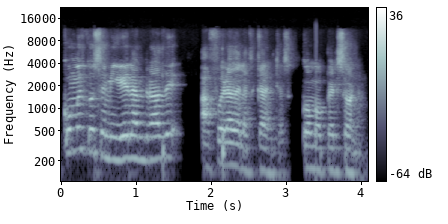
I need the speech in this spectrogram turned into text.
¿Cómo es José Miguel Andrade afuera de las canchas como persona?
